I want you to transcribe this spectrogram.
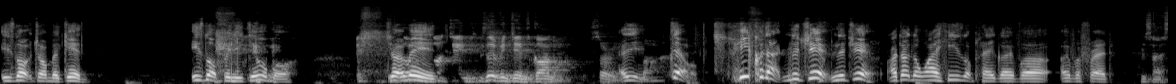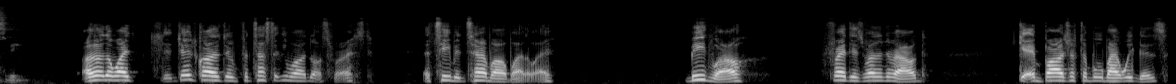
He's not John McGinn. He's not Billy Gilmour. Do you know what I mean? It's not James, it's not even James Garner. Sorry. But He could have legit, legit. I don't know why he's not playing over over Fred. precisely. I don't know why James Garner's doing fantastically well at Notts Forest, a team in turmoil, by the way. Meanwhile, Fred is running around, getting barged off the ball by wingers.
